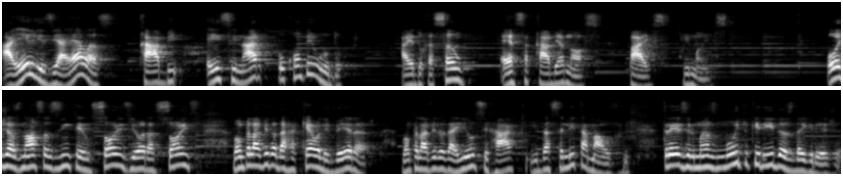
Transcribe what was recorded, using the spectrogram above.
A eles e a elas cabe ensinar o conteúdo. A educação, essa cabe a nós, pais e mães. Hoje as nossas intenções e orações vão pela vida da Raquel Oliveira, vão pela vida da Ilse Hack e da Celita Mausvi, três irmãs muito queridas da igreja,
